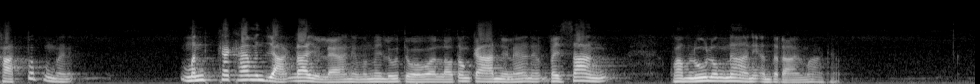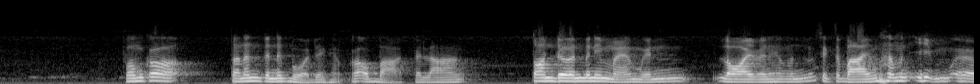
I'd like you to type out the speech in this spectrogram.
ขาดปุ๊บลงมาเนี่ยมันคล้ายๆมันอยากได้อยู่แล้ว เนี่ย มันไม่รู้ตัวว่าเราต้องการอยู่แล้วเนี่ยไปสร้างความรู้ล่วงหน้านี่อันตรายมากครับ ผมก็ตอนนั้นเป็นนักบวชด้วยครับ ก็เอาบาตรไปล้าง ตอนเดินไปนี่แหมเหมือนลอยไปนะครับมันรู้สึกสบายมากมันอิ่มเออ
